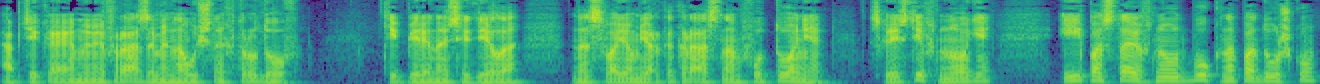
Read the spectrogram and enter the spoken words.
обтекаемыми фразами научных трудов. Теперь она сидела на своем ярко-красном футоне, скрестив ноги и, поставив ноутбук на подушку,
